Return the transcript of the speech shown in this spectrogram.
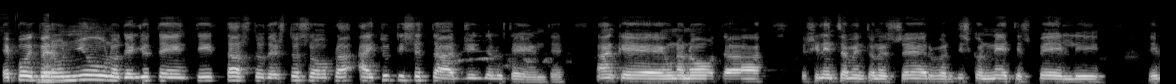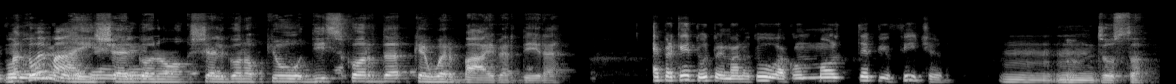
E poi per Beh. ognuno degli utenti, tasto destro sopra, hai tutti i settaggi dell'utente, anche una nota, silenziamento nel server, disconnetti spelli, ma come mai scelgono, scelgono, più Discord che Whereby per dire? È perché è tutto in mano tua, con molte più feature. Mm, mm, giusto.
